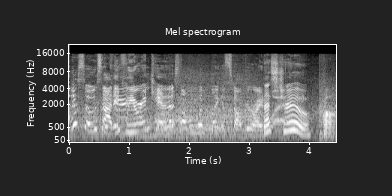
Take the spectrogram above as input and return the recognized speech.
That is so sad. If we were in Canada, someone would like have stopped right That's away. true. Well,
